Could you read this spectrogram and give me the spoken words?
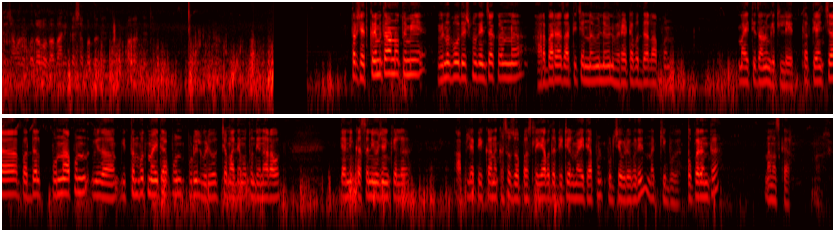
त्याच्यामध्ये बदल होतात आणि कशा पद्धतीने उत्पादन देते तर शेतकरी मित्रांनो तुम्ही विनोद भाऊ देशमुख यांच्याकडनं हरभऱ्या जातीच्या नवीन नवीन व्हरायटीबद्दल आपण माहिती जाणून घेतलेली आहे. तर त्यांच्याबद्दल पुन्हा आपण वि- माहिती आपण पुढील व्हिडिओच्या माध्यमातून देणार आहोत. त्यांनी कसं नियोजन केलं आपल्या पिकांना कसं जोपासलं याबद्दल डिटेल माहिती आपण पुढच्या व्हिडिओमध्ये नक्की बघू तोपर्यंत नमस्कार. नमस्कार.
